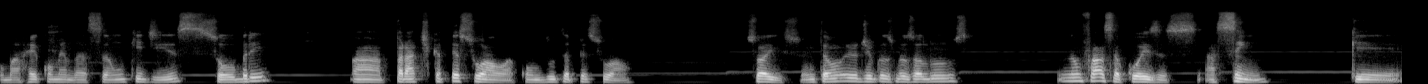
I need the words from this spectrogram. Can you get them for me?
uma recomendação que diz sobre a prática pessoal, a conduta pessoal. Só isso. Então eu digo aos meus alunos: não faça coisas assim que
